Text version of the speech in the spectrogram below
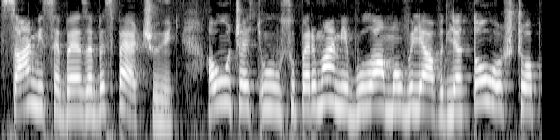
самі себе забезпечують. А участь у супермамі була, мовляв, для того, щоб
